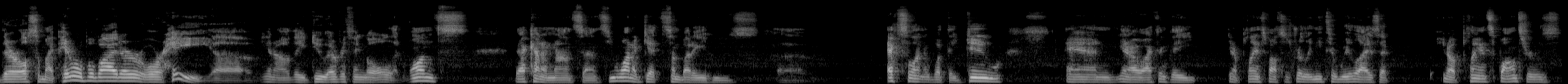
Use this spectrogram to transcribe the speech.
they're also my payroll provider, or hey, uh, you know, they do everything all at once, that kind of nonsense. You want to get somebody who's uh, excellent at what they do, and you know, I think they, you know, plan sponsors really need to realize that, you know, plan sponsors,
